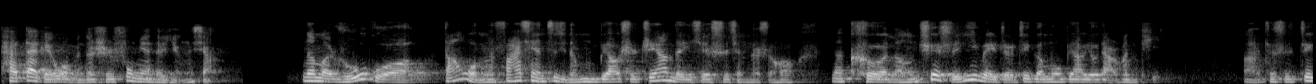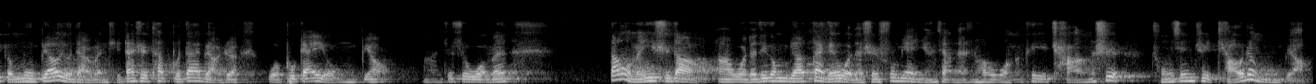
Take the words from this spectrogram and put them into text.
它带给我们的是负面的影响。那么，如果当我们发现自己的目标是这样的一些事情的时候，那可能确实意味着这个目标有点问题，啊，就是这个目标有点问题，但是它不代表着我不该有目标，啊，就是我们。当我们意识到啊，我的这个目标带给我的是负面影响的时候，我们可以尝试重新去调整目标，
